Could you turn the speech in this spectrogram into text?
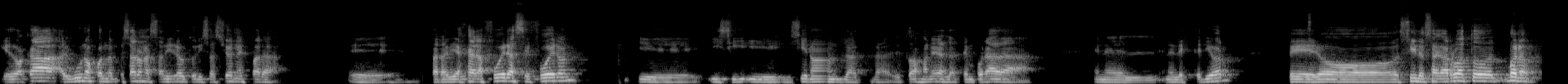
quedó acá, algunos cuando empezaron a salir autorizaciones para, eh, para viajar afuera se fueron, y, hicieron de todas maneras la temporada en el, exterior. Pero sí, los agarró a todo, bueno,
